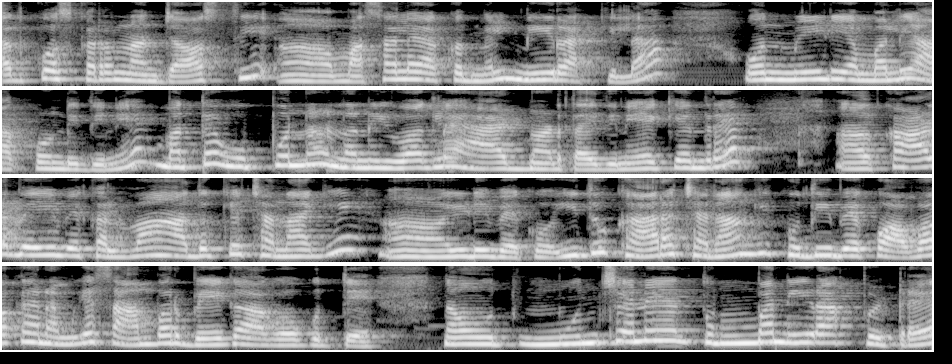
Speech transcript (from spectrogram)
ಅದಕ್ಕೋಸ್ಕರ ನಾನು ಜಾಸ್ತಿ ಮಸಾಲೆ ಹಾಕಿದ್ಮೇಲೆ ನೀರು ಹಾಕಿಲ್ಲ. ಒಂದು ಮೀಡಿಯಮ್ಮಲ್ಲಿ ಹಾಕ್ಕೊಂಡಿದ್ದೀನಿ ಮತ್ತು ಉಪ್ಪನ್ನು ನಾನು ಇವಾಗಲೇ ಆ್ಯಡ್ ಮಾಡ್ತಾಯಿದ್ದೀನಿ ಏಕೆಂದರೆ ಕಾಳು ಬೇಯಬೇಕಲ್ವಾ? ಅದಕ್ಕೆ ಚೆನ್ನಾಗಿ ಹಿಡಿಬೇಕು. ಇದು ಖಾರ ಚೆನ್ನಾಗಿ ಕುದಿಬೇಕು. ಆವಾಗ ನಮಗೆ ಸಾಂಬಾರು ಬೇಗ ಆಗೋಗುತ್ತೆ. ನಾವು ಮುಂಚೆನೇ ತುಂಬ ನೀರು ಹಾಕ್ಬಿಟ್ರೆ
